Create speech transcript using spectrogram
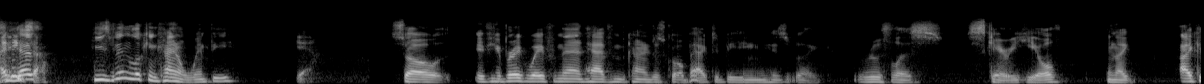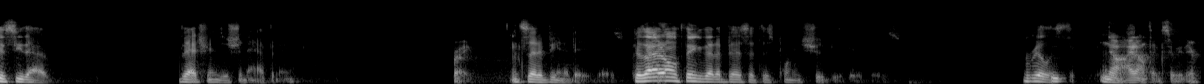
I he think has- so. He's been looking kind of wimpy. Yeah. So if you break away from that and have him kind of just go back to being his like ruthless, scary heel, and like I could see that that transition happening Right. instead of being a baby babyface. Because I don't think that Abyss at this point should be a baby babyface. Realistically. No, I don't think so either.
